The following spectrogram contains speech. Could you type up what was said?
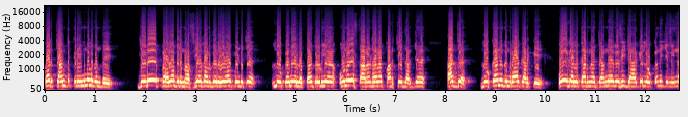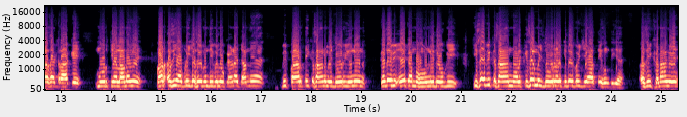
ਪਰ ਚੰਦ ਕ੍ਰਿਮੀਨਲ ਬੰਦੇ ਜਿਹੜੇ ਪਹਿਲਾਂ ਬਦਮਾਸ਼ੀਆਂ ਕਰਦੇ ਰਹੇ ਆ, ਉਹ ਪਿੰਡ 'ਚ ਲੋਕਾਂ ਦੀਆਂ ਲੱਤਾਂ ਤੋੜੀਆਂ, ਉਹਨਾਂ ਦੇ 17 18 ਪਰਚੇ ਦਰਜ ਹੈ। ਅੱਜ ਲੋਕਾਂ ਨੂੰ ਗੁੰਮਰਾਹ ਕਰਕੇ ਉਹ ਇਹ ਗੱਲ ਕਰਨਾ ਚਾਹੁੰਦੇ ਆ ਵੀ ਅਸੀਂ ਜਾ ਕੇ ਲੋਕਾਂ ਦੀ ਜ਼ਮੀਨਾਂ ਸਾ ਡਰਾ ਕੇ ਮੂਰਤੀਆਂ ਲਾ ਦਾਂਗੇ। ਪਰ ਅਸੀਂ ਆਪਣੀ ਜਥੇਬੰਦੀ ਵੱਲੋਂ ਕਹਿਣਾ ਚਾਹੁੰਦੇ ਆ ਵੀ ਭਾਰਤੀ ਕਿਸਾਨ ਮਜ਼ਦੂਰ ਯੂਨੀਅਨ ਕਦੇ ਵੀ ਇਹ ਕੰਮ ਹੋਣ ਨਹੀਂ ਦੇਊਗੀ। ਕਿਸੇ ਵੀ ਕਿਸਾਨ ਨਾਲ, ਕਿਸੇ ਮਜ਼ਦੂਰ ਨਾਲ ਕਿਤੇ ਕੋਈ ਜ਼ਿਆਦਤੀ ਹੁੰਦੀ ਹੈ। ਅਸੀਂ ਖੜਾਂਗੇ।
